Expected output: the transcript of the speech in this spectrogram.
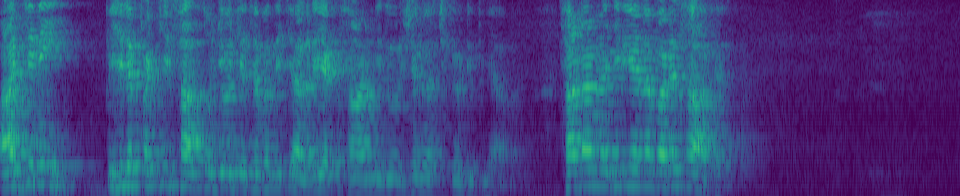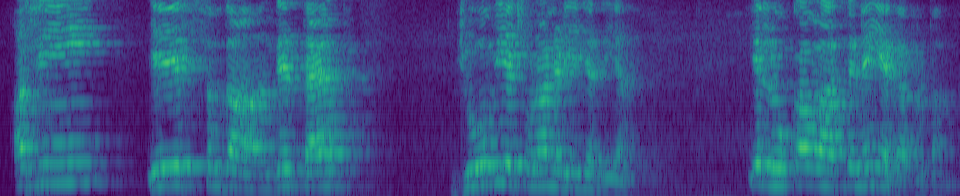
ਅੱਜ ਨਹੀਂ, ਪਿਛਲੇ 25 ਸਾਲ ਤੋਂ ਜੋ ਜਥੇਬੰਦੀ ਚੱਲ ਰਹੀ ਹੈ, ਕਿਸਾਨ ਮਜ਼ਦੂਰ ਸੰਘਰਸ਼ ਕਮੇਟੀ ਪੰਜਾਬ ਸਾਡਾ ਨਜ਼ਰੀਆ ਇਹਨਾਂ ਬਾਰੇ ਸਾਫ਼ ਹੈ। ਅਸੀਂ ਇਸ ਸੰਵਿਧਾਨ ਦੇ ਤਹਿਤ ਜੋ ਵੀ ਇਹ ਚੋਣਾਂ ਲੜੀਆਂ ਜਾਂਦੀਆਂ, ਇਹ ਲੋਕਾਂ ਵਾਸਤੇ ਨਹੀਂ ਹੈਗਾ ਪ੍ਰਬੰਧ।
